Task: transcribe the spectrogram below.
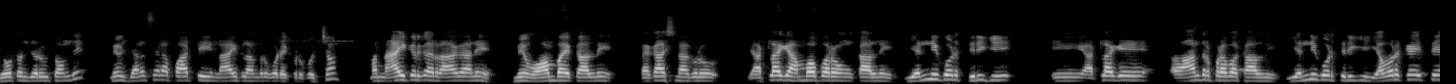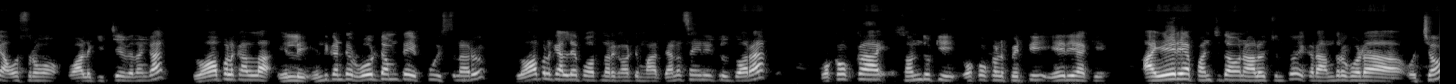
ఇవ్వటం జరుగుతోంది. మేము జనసేన పార్టీ నాయకులందరూ కూడా ఇక్కడికి వచ్చాం. మన నాయకర్ గారు రాగానే మేము వాంబాయి కాలనీ ప్రకాష్ నగరు అట్లాగే అంబాపురం కాలనీ ఇవన్నీ కూడా తిరిగి ఈ అట్లాగే ఆంధ్రప్రభ కాలనీ ఇవన్నీ కూడా తిరిగి ఎవరికైతే అవసరమో వాళ్ళకి ఇచ్చే విధంగా లోపలికల్లా వెళ్ళి ఎందుకంటే రోడ్డు అమ్మితే ఎక్కువ ఇస్తున్నారు లోపలికి వెళ్ళలేకపోతున్నారు కాబట్టి మా జన సైనికుల ద్వారా ఒక్కొక్క సందుకి ఒక్కొక్కరు పెట్టి ఏరియాకి ఆ ఏరియా పంచుదామనే ఆలోచనతో ఇక్కడ అందరూ కూడా వచ్చాం.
